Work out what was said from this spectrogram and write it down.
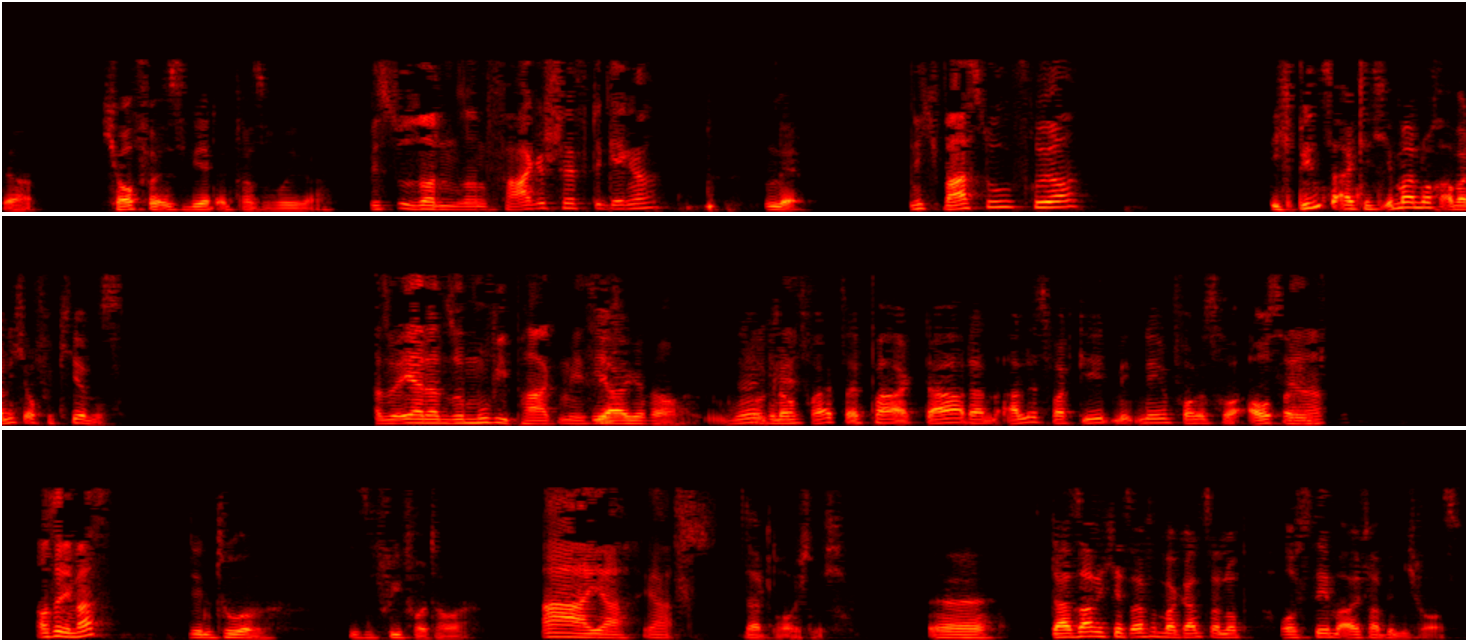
ja, ich hoffe, es wird etwas ruhiger. Bist du so ein, so ein Fahrgeschäftegänger? Nee. Nicht? Warst du früher? Ich bin's eigentlich immer noch, aber nicht auf der Kirmes. Also eher dann so Moviepark-mäßig? Ja, genau. Ne, Okay. Genau, Freizeitpark, da dann alles, was geht, mitnehmen, volles Rohr, außer Ja. Außerdem was? den, den Turm, diesen Freefall Tower. Ah, ja, ja. Das brauche ich nicht. Äh, da sage ich jetzt einfach mal ganz salopp, aus dem Alter bin ich raus.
